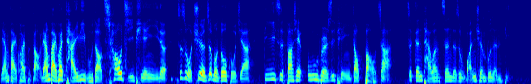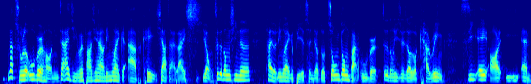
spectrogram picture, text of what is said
两百块不到，两百块台币不到，超级便宜的。这是我去了这么多国家。第一次发现 Uber 是便宜到爆炸，这跟台湾真的是完全不能比。那除了 Uber 哈，你在埃及你会发现还有另外一个 App 可以下载来使用。这个东西呢，它有另外一个别称叫做中东版 Uber，这个东西就叫做 Careem，C A R E E N。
